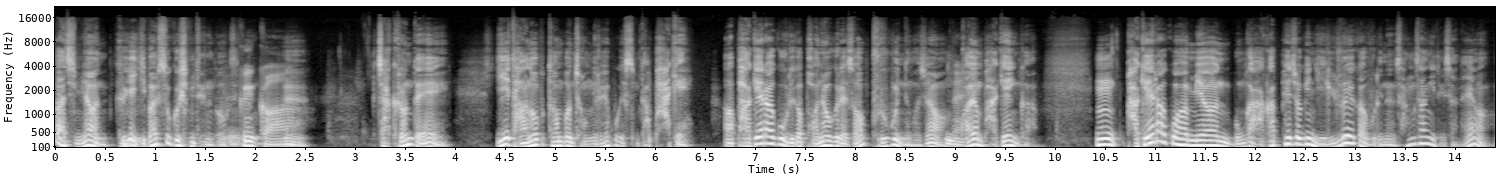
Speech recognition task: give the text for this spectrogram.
빠지면 그게 음. 이발소 그림이 되는 거거든요. 그러니까 네. 자 그런데 이 단어부터 한번 정리를 해보겠습니다. 박애. 아, 박애라고 우리가 번역을 해서 부르고 있는 거죠. 네. 과연 박애인가? 음, 박애라고 하면 뭔가 아가페적인 인류애가 우리는 상상이 되잖아요.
